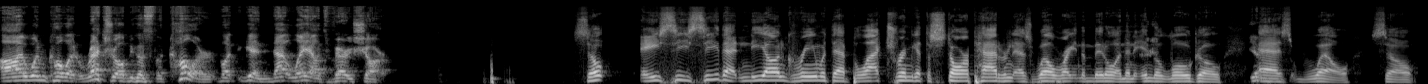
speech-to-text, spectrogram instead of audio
I wouldn't call it retro because of the color, but again, that layout's very sharp. So ACC, that neon green with that black trim, you got the star pattern as well, right in the middle, and then in the logo yep. as well. So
